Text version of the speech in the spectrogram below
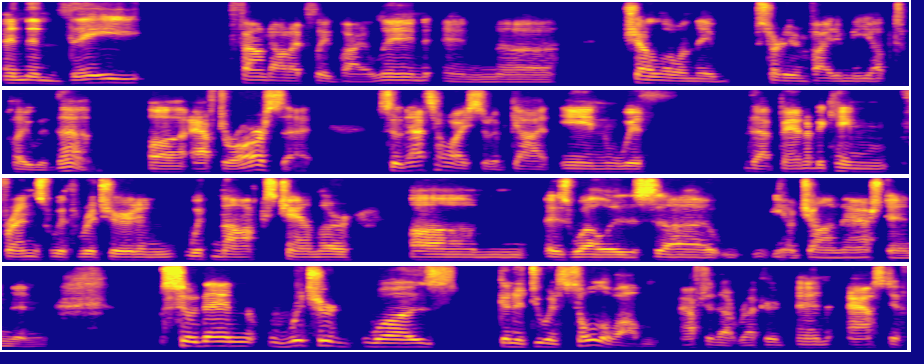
And then they found out I played violin and uh, cello, and they started inviting me up to play with them uh, after our set. So that's how I sort of got in with that band. I became friends with Richard and with Knox Chandler, um, as well as uh, you know John Ashton, and so then Richard was going to do a solo album after that record, and asked if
